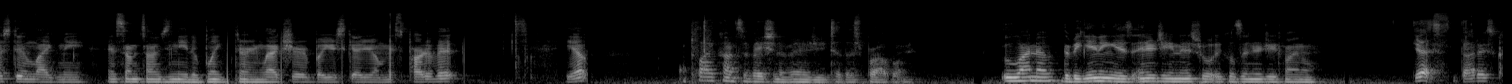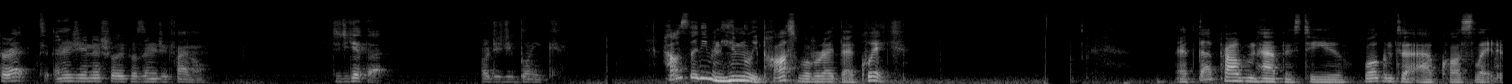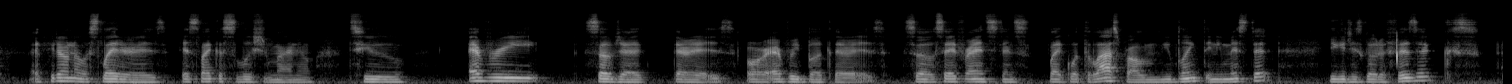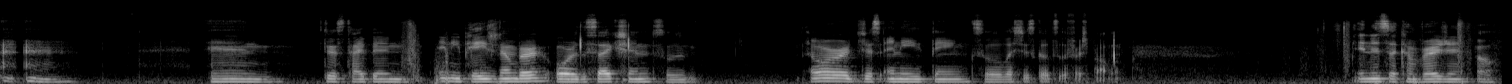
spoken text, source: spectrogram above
scholar student like me, and sometimes you need to blink during lecture, but you're scared you'll miss part of it? Yep. Apply conservation of energy to this problem. Ooh, I know. The beginning is energy initial equals energy final. Yes, that is correct. Energy initial equals energy final. Did you get that? Or did you blink? How is that even humanly possible to write that quick? If that problem happens to you, welcome to an app called Slader. If you don't know what Slader is, it's like a solution manual to every subject there is or every book there is. So say for instance, like with the last problem, you blinked and you missed it, you could just go to physics and just type in any page number or the section so or just anything. So let's just go to the first problem and it's a conversion. Oh,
